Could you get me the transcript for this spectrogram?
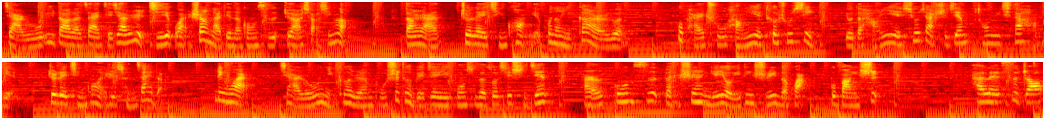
假如遇到了在节假日及晚上来电的公司，就要小心了。当然，这类情况也不能一概而论。”不排除行业特殊性，有的行业休假时间不同于其他行业，这类情况也是存在的。另外，假如你个人不是特别介意公司的作息时间，而公司本身也有一定实力的话，不妨一试。排雷四招：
